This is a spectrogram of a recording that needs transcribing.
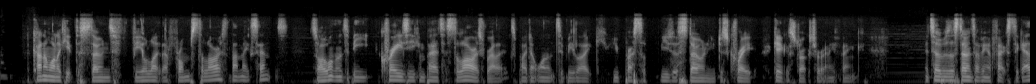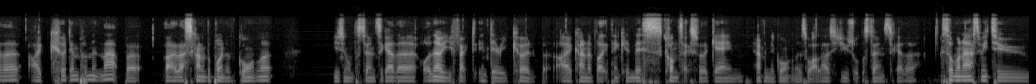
I kind of want to keep the stones feel like they're from Stellaris, if that makes sense. So I want them to be crazy compared to Stellaris relics, but I don't want them to be like you press a use a stone and you just create a gigastructure or anything. In terms of the stones having effects together, I could implement that, but that's kind of the point of the gauntlet, using all the stones together. Or no, you effect in theory could, but I kind of like think in this context for the game, having the gauntlet is what allows you to use all the stones together. Someone asked me to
